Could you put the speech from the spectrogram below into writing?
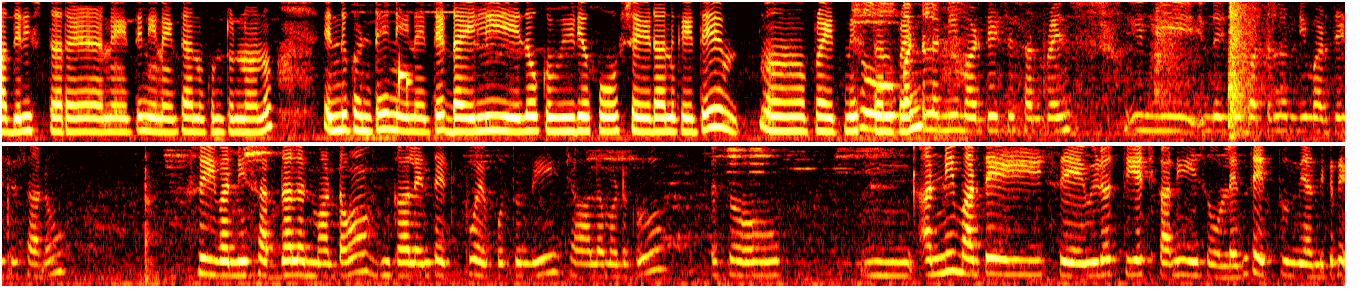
ఆదరిస్తారని అయితే నేనైతే అనుకుంటున్నాను. ఎందుకంటే నేనైతే డైలీ ఏదో ఒక వీడియో పోస్ట్ చేయడానికైతే ప్రయత్నిస్తాను ఫ్రెండ్స్ బట్టలన్నీ మడతేసేసాను ఫ్రెండ్స్ ఇన్ని ఇన్నైతే బట్టలన్నీ మడతేసేసాను. సో ఇవన్నీ సర్దాలన్నమాట. ఇంకా లెంత్ ఎక్కువ అయిపోతుంది చాలా మటుకు. సో అన్నీ మడితేసే వీడియో తీయచ్చు కానీ సో లెంత్ ఎత్తుంది. అందుకనే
